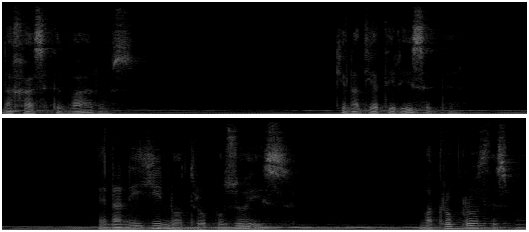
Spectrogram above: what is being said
να χάσετε βάρος και να διατηρήσετε έναν υγιεινό τρόπο ζωής μακροπρόθεσμα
